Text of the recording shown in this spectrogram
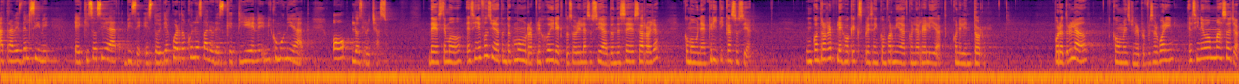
A través del cine, X sociedad dice estoy de acuerdo con los valores que tiene mi comunidad o los rechazo. De este modo, el cine funciona tanto como un reflejo directo sobre la sociedad donde se desarrolla, como una crítica social un contrarreflejo que expresa inconformidad con la realidad, con el entorno. Por otro lado, como mencionó el profesor Guarín, el cine va más allá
